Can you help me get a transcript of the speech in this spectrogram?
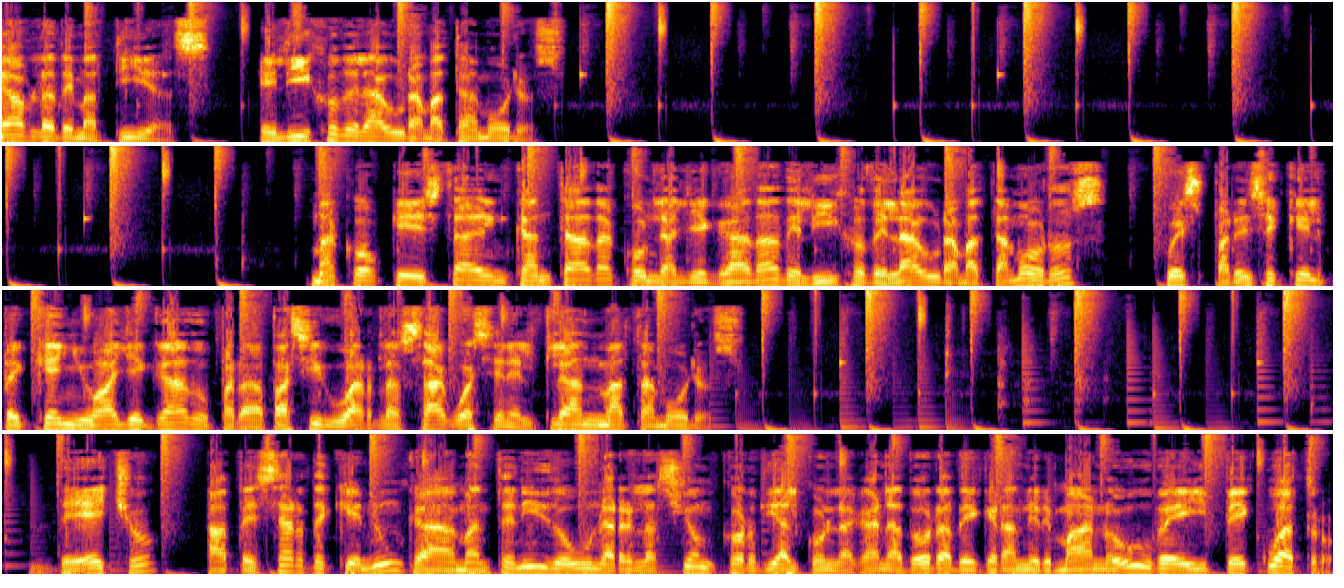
habla de Matías, el hijo de Laura Matamoros. Macoque está encantada con la llegada del hijo de Laura Matamoros, pues parece que el pequeño ha llegado para apaciguar las aguas en el clan Matamoros. De hecho, a pesar de que nunca ha mantenido una relación cordial con la ganadora de Gran Hermano VIP4,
